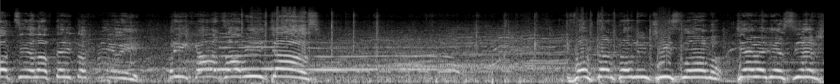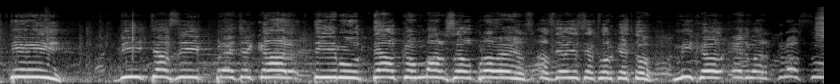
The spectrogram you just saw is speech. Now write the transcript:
Do cieľa v tejto chvíli prichádza víťaz! So štartovným číslom 94 víťazí pretekár týmu Delco Marcel Provence a z 94 je to Michal Edward Grossu.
